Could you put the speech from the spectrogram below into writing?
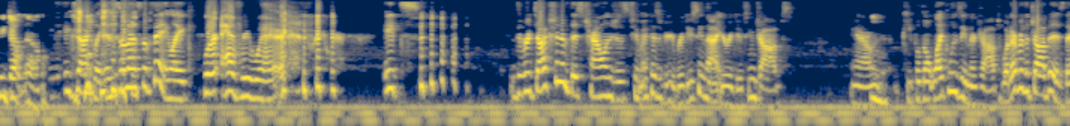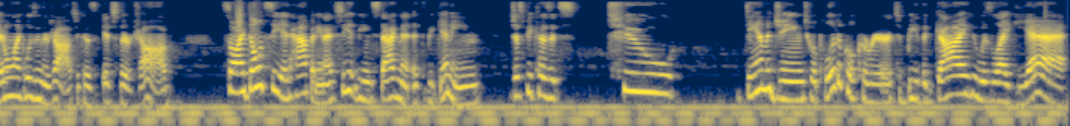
we don't know. Exactly. and so that's the thing. Like, we're everywhere. it's the reduction of this challenge is too much because if you're reducing that, you're reducing jobs. You know, mm. people don't like losing their jobs. Whatever the job is, they don't like losing their jobs because it's their job. So I don't see it happening. I see it being stagnant at the beginning just because it's too damaging to a political career to be the guy who was like, yeah,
